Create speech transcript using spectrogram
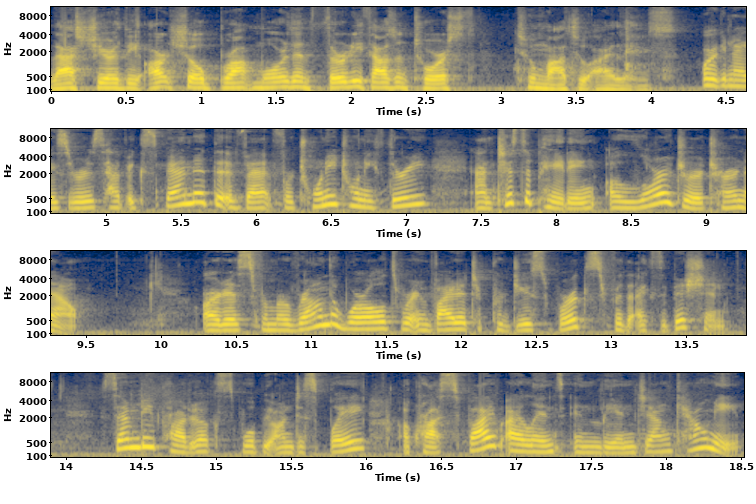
Last year, the art show brought more than 30,000 tourists to Mazu Islands. Organizers have expanded the event for 2023, anticipating a larger turnout. Artists from around the world were invited to produce works for the exhibition. 70 products will be on display across five islands in Lianjiang County.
